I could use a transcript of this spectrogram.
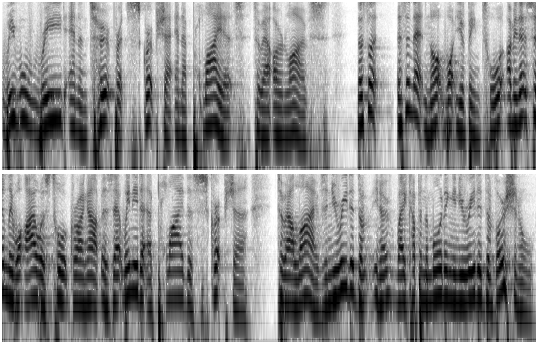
we will read and interpret scripture and apply it to our own lives. Does that, isn't that not what you've been taught? I mean, that's certainly what I was taught growing up, is that we need to apply the scripture to our lives. And you read a, you know, wake up in the morning and you read a devotional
